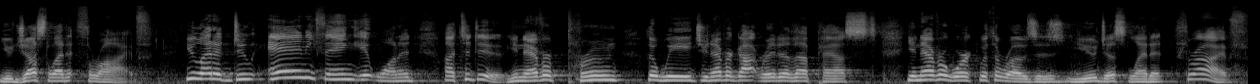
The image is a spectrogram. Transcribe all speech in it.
you just let it thrive. You let it do anything it wanted uh, to do. You never pruned the weeds. You never got rid of the pests. You never worked with the roses. You just let it thrive.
